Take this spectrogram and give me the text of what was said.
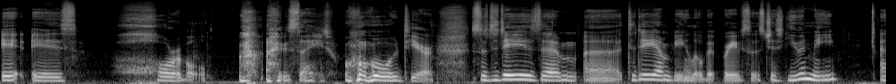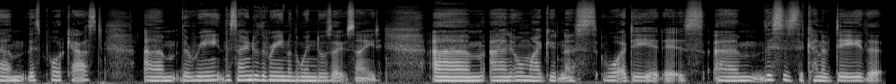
it is horrible outside. Oh dear. So today is um, uh, today I'm being a little bit brave. So it's just you and me um, this podcast, um, the rain, the sound of the rain on the windows outside, um, and oh my goodness, what a day it is! Um, this is the kind of day that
